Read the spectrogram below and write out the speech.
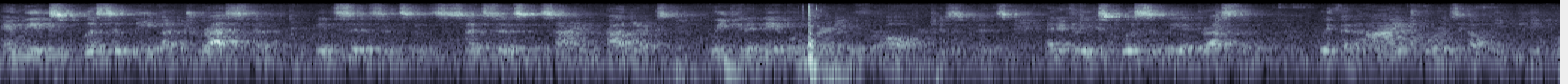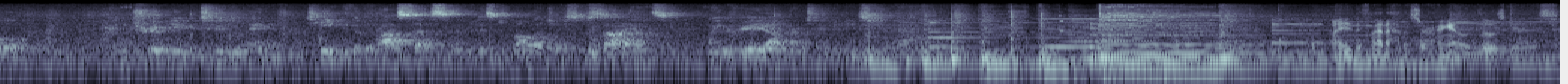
and we explicitly address them in citizen, citizen science projects, we can enable learning for all participants. And if we explicitly address them with an eye towards helping people contribute to and critique the process and epistemologies of science, we create opportunities for that. I need to find out how to start hanging out with those guys.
